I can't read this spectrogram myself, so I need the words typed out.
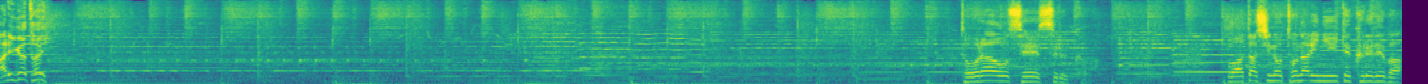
ありがたい。虎を制するか。私の隣にいてくれれば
